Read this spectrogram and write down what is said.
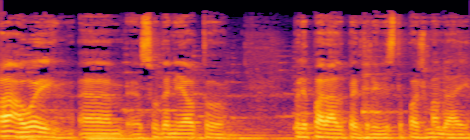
Ah, oi. Uh, eu sou o Daniel, tô preparado para a entrevista. Pode mandar aí.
